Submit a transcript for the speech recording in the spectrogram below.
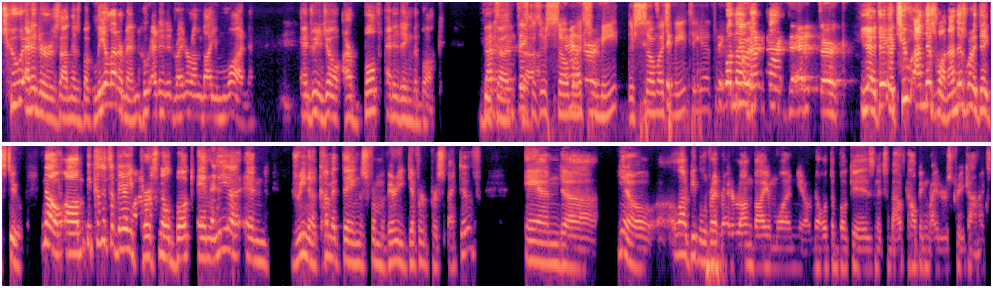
two editors on this book. Leah Lederman, who edited Write or Wrong Volume 1, and Drina Joe are both editing the book. That's Because, gonna uh, Because there's so much meat. There's so much meat to get through. well, no, no, no, editors to edit Dirk. Yeah, take a two on this one. On this one, it takes two. No, um, because it's a very personal book, and Leah and Drina come at things from a very different perspective. And uh, you know, a lot of people who've read Write or Wrong Volume One, you know, know what the book is, and it's about helping writers create comics.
